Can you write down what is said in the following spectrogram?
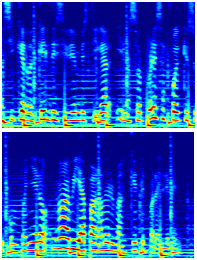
así que Raquel decidió investigar y la sorpresa fue que su compañero no había pagado el banquete para el evento.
